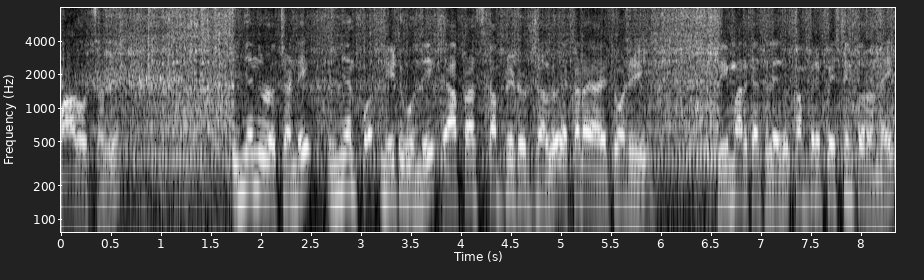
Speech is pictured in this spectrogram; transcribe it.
మారవచ్చు అది. ఇంజన్ చూడొచ్చండి. ఇంజన్ నీట్గా ఉంది. Aprons complete original. ఎక్కడ ఎటువంటి రీమార్క్ అయితే లేదు. కంపెనీ పేస్టింగ్తో ఉన్నాయి.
